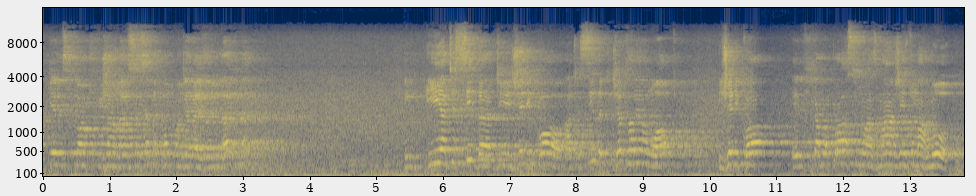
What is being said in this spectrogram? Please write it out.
aqueles quilômetros que já andaram 60 quilômetros quando era 10 anos de idade, né? E a descida de Jericó, a descida de Jerusalém no alto, e Jericó ele ficava próximo às margens do Mar Morto.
